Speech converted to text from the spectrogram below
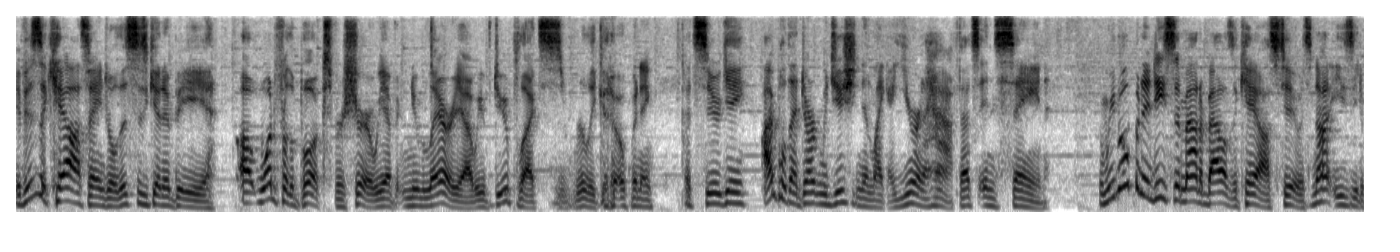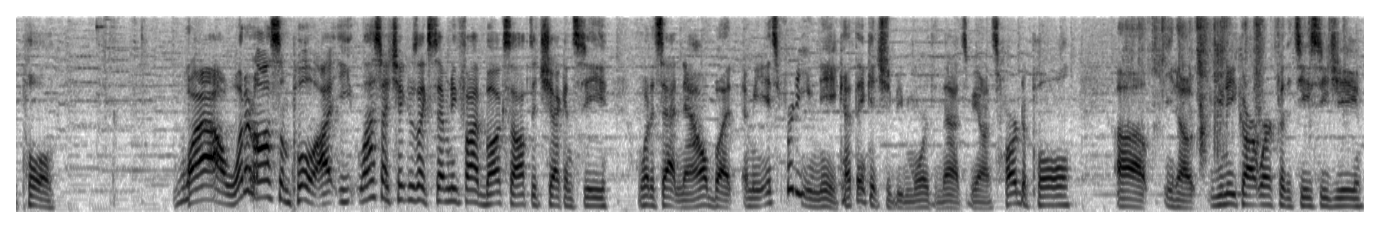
If this is a Chaos Angel, this is going to be uh, one for the books for sure. We have Numelaria, we have Duplex. This is a really good opening. Atsugi. I pulled that Dark Magician in like a year and a half. That's insane. And we've opened a decent amount of Battles of Chaos too. It's not easy to pull. Wow, what an awesome pull. I Last I checked, it was like 75 bucks. I'll have to check and see what it's at now. But I mean, it's pretty unique. I think it should be more than that, to be honest. Hard to pull. Uh, you know, unique artwork for the TCG.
